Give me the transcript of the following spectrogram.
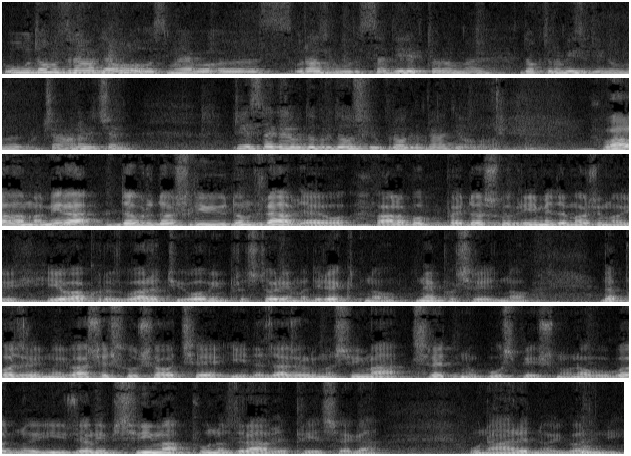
U Domu zdravlja Olovo smo evo, e, u razgovoru sa direktorom, e, doktorom Izudinom e, Kučanovićem. Prije svega, evo, dobrodošli u program Radio Olova. Hvala vam, Amira. Dobrodošli vi u Dom zdravlja. Evo, hvala Bogu, pa je došlo vrijeme da možemo i, i ovako razgovarati u ovim prostorijama direktno, neposredno, da pozdravimo i vaše slušaoce i da zaželimo svima sretnu, uspješnu novu godinu i želim svima puno zdravlja prije svega u narednoj godini.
